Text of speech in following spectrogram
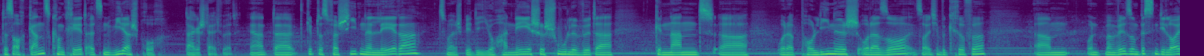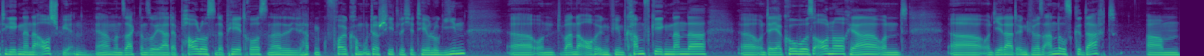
das auch ganz konkret als ein Widerspruch dargestellt wird. Ja, da gibt es verschiedene Lehrer, zum Beispiel die johannäische Schule wird da genannt äh, oder paulinisch oder so, solche Begriffe. Ähm, und man will so ein bisschen die Leute gegeneinander ausspielen. Mhm. Ja, man sagt dann so, ja, der Paulus und der Petrus, ne, die hatten vollkommen unterschiedliche Theologien äh, und waren da auch irgendwie im Kampf gegeneinander. Äh, und der Jakobus auch noch, ja, und, äh, und jeder hat irgendwie was anderes gedacht. Ähm,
